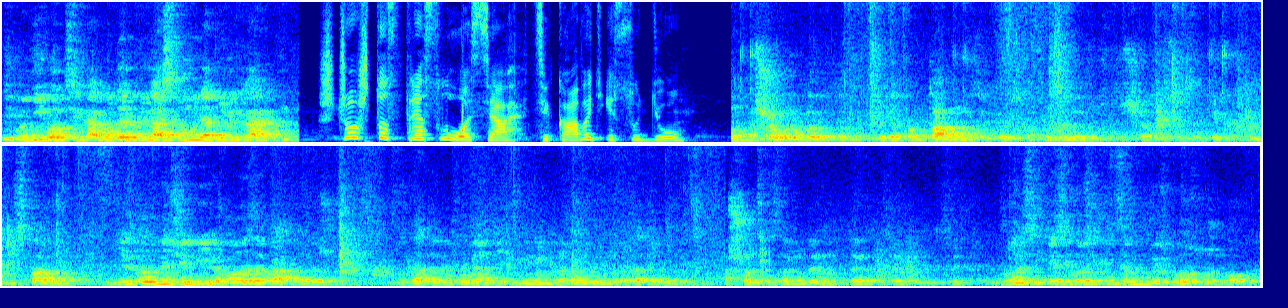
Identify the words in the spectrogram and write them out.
І мені от цікаво, де прив'язка моя до лікарні. Що ж то стряслося, цікавить і суддю. А що ви робили там біля фонтану, з якоюсь там людиною зустрічалися, з яких обставин? Їхали на Чернігів, мали забрати дещо. Здати документи, які мені працюють, передати людині. А що це за людина? Де, де ви звідки? Ну, це був військовослужбовець.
